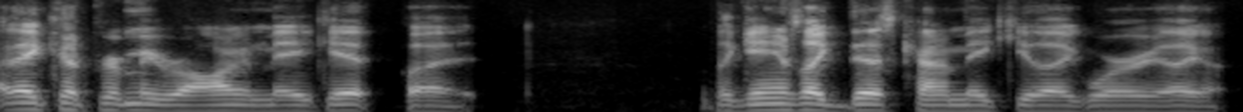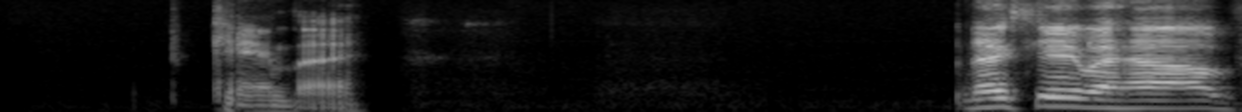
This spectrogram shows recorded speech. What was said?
they could prove me wrong and make it, but the games like this kind of make you like worry like can they? The next game i have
